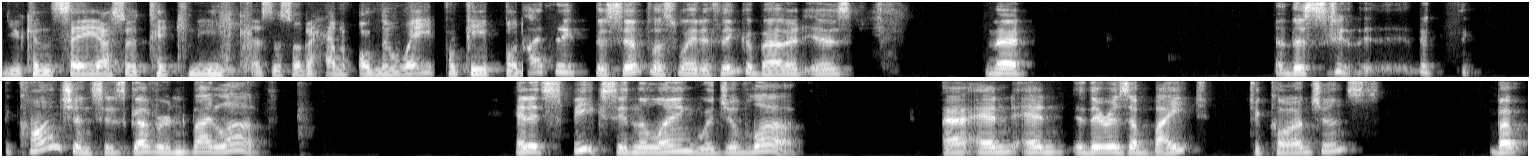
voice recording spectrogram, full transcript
you can say as a technique, as a sort of help on the way for people? I think the simplest way to think about it is that this, the, the conscience is governed by love. And it speaks in the language of love. Uh, and and there is a bite to conscience, but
